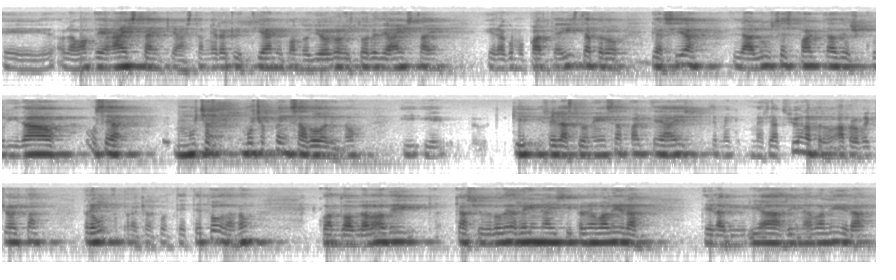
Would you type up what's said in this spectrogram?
eh, hablaban de Einstein, que Einstein era cristiano, y cuando yo leo la historia de Einstein era como panteísta, pero decía, la luz es falta de oscuridad, o sea, muchos, muchos pensadores, ¿no? Y, y relacioné esa parte a eso, me, reacciona, pero aprovecho esta pregunta para que la conteste toda, ¿no? Cuando hablaba de Casiodoro de Reina y Cipriano Valera, de la Biblia Reina Valera,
